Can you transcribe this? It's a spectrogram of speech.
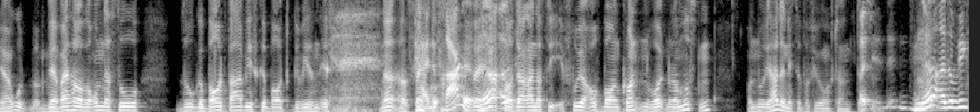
Ja, gut. Wer weiß aber, warum das so, so gebaut war, wie es gebaut gewesen ist. Ne? äh, vielleicht- Keine Frage, Vielleicht ne? lag es auch daran, dass die früher aufbauen konnten, wollten oder mussten und nur die Halle nicht zur Verfügung stand. Das, Ne, also wie,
